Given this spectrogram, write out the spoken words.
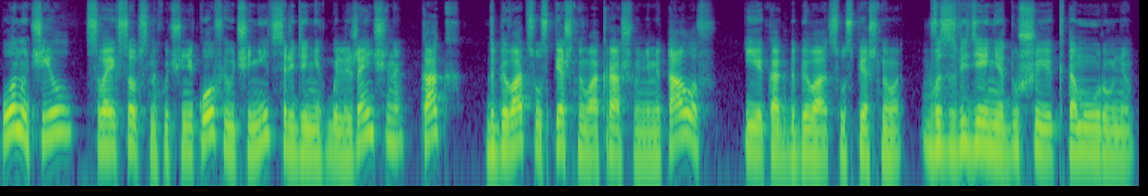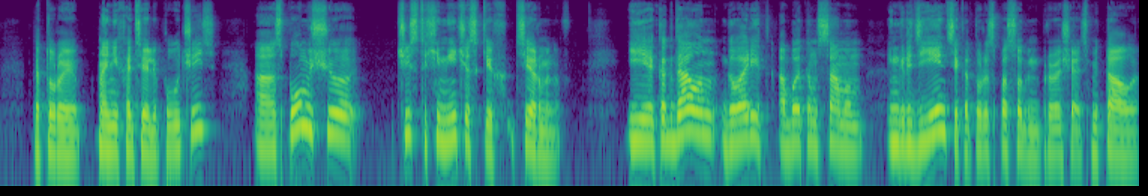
он учил своих собственных учеников и учениц, среди них были женщины, как добиваться успешного окрашивания металлов и как добиваться успешного возведения души к тому уровню, который они хотели получить, а с помощью чисто химических терминов. И когда он говорит об этом самом ингредиенте, который способен превращать металлы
